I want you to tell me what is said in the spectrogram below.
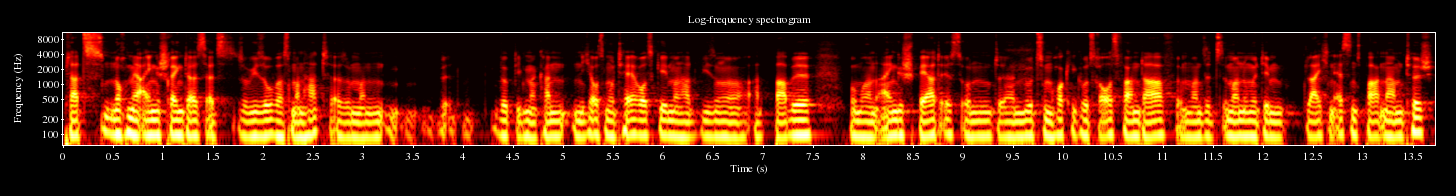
Platz noch mehr eingeschränkter ist als sowieso, was man hat. Also man wirklich, man kann nicht aus dem Hotel rausgehen, man hat wie so eine Art Bubble, wo man eingesperrt ist und äh, nur zum Hockey kurz rausfahren darf. Man sitzt immer nur mit dem gleichen Essenspartner am Tisch.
